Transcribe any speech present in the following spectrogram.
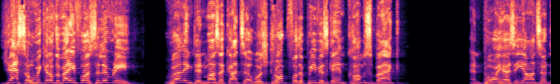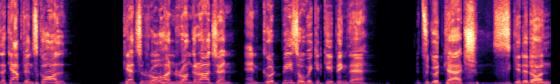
Yes, a wicket of the very first delivery. Wellington Masakadza was dropped for the previous game, comes back, and boy, has he answered the captain's call gets Rohan Rangarajan and good piece of wicket keeping there. It's a good catch. Skidded on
